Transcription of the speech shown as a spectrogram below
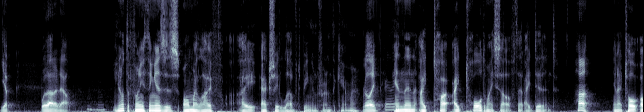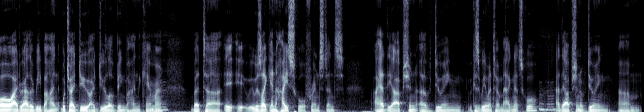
Yep. Without a doubt. you know what the funny thing is? Is all my life I actually loved being in front of the camera, Really? Really. and then I ta- I told myself that I didn't. Huh. and I told, oh, I'd rather be behind, which I do. I do love being behind the camera, Mm-hmm. but uh, it, it, it was like in high school, for instance, I had the option of doing because we went to a magnet school. Mm-hmm. I had the option of doing um,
